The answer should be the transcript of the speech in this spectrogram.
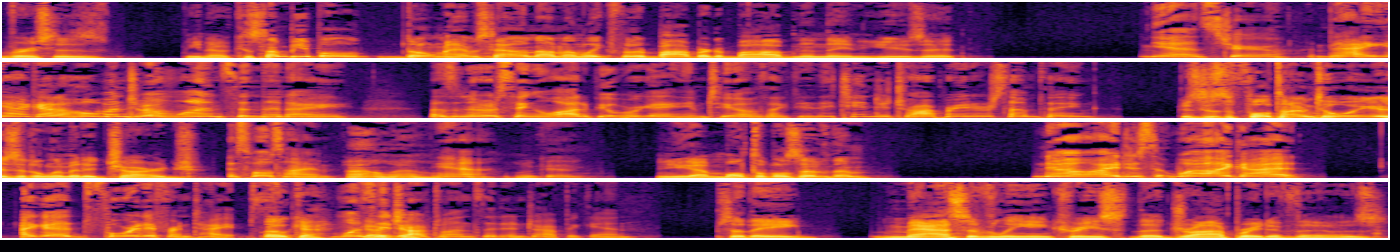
versus, you know, because some people don't have sound on a lake for their bobber to bob, and then they use it. Yeah, it's true. But I, yeah, I got a whole bunch of them once, and then I, I was noticing a lot of people were getting them too. I was like, did they change the drop rate or something? Is this a full time toy or is it a limited charge? It's full time. Oh wow. Yeah. Okay. And you got multiples of them. No, I just well, I got, I got four different types. Okay. Once they dropped once, they didn't drop again. so they massively increased the drop rate of those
